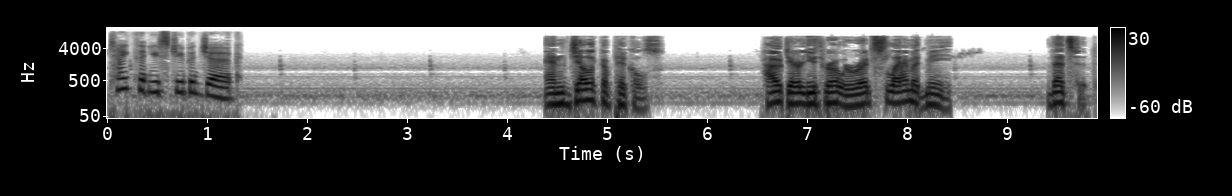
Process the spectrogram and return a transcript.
Take that you stupid jerk. Angelica Pickles. How dare you throw a red slime at me? That's it.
